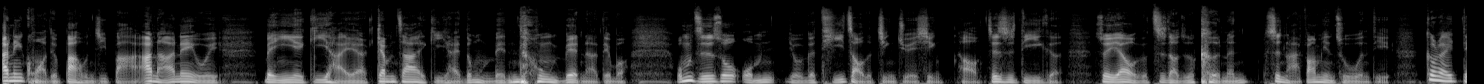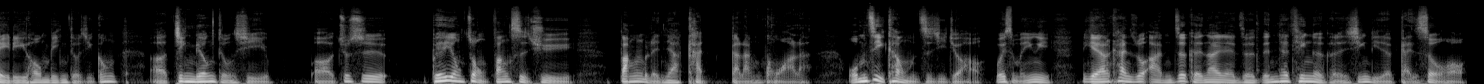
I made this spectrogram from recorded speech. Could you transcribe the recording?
按你看就百分之百，啊那那位免疫的机械啊，检查的机械都唔变都唔变啊，对不？我们只是说我们有一个提早的警觉性，好，这是第一个，所以要有个知道，就是可能是哪方面出问题。过来第二方面就是讲，呃，尽量东西，呃，就是。不要用这种方式去帮人家看，给人看了。我们自己看我们自己就好。为什么？因为你给他看说啊，你这可能那这人家听了可能心里的感受哦，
